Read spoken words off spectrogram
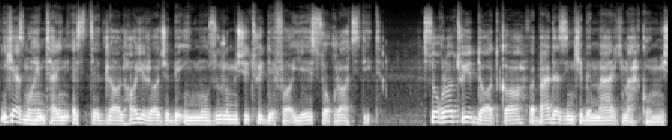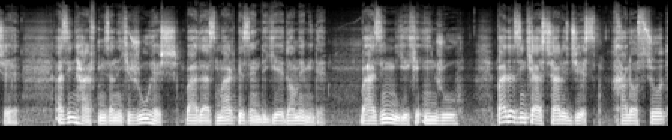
یکی از مهمترین استدلال های راجع به این موضوع رو میشه توی دفاعیه سقرات دید. سقرات توی دادگاه و بعد از اینکه به مرگ محکوم میشه از این حرف می‌زنه که روحش بعد از مرگ به زندگی ادامه میده و از این میگه که این روح بعد از اینکه از شر جسم خلاص شد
